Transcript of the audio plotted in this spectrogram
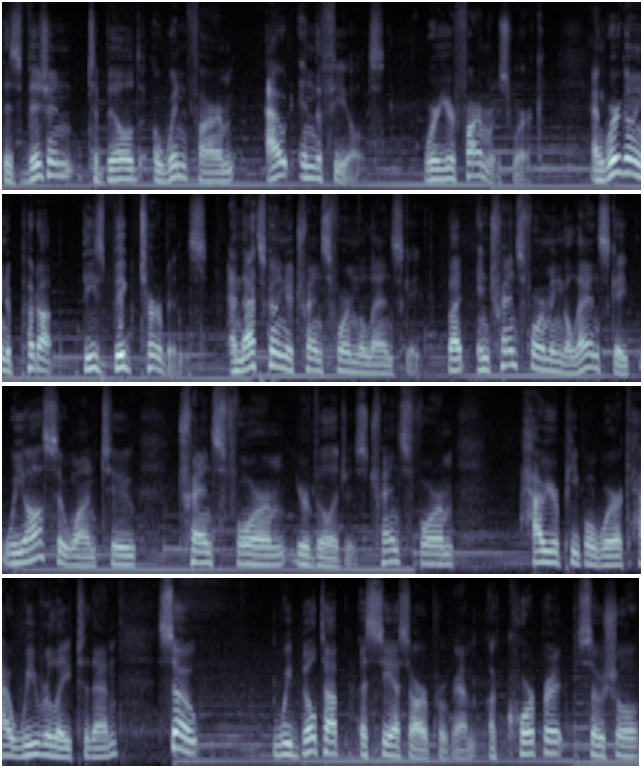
this vision to build a wind farm out in the fields where your farmers work. And we're going to put up these big turbines, and that's going to transform the landscape. But in transforming the landscape, we also want to transform your villages, transform how your people work, how we relate to them. So we built up a CSR program, a corporate social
